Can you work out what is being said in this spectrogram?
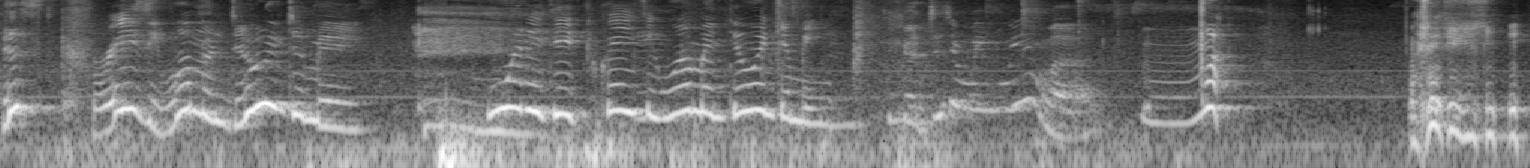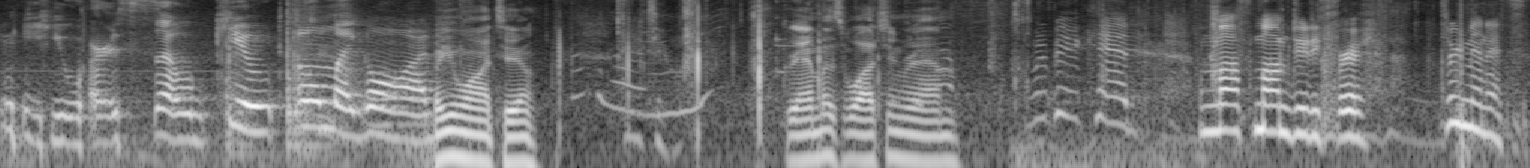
this crazy woman doing to me? What is this crazy woman doing to me? Mwah. you are so cute. Oh my god. Or you want to. Grandma's watching Rem. I'm gonna be a kid. I'm off mom duty for three minutes.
